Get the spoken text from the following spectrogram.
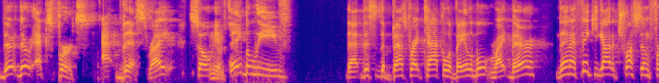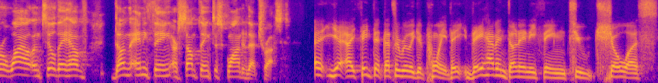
they're they're experts at this, right? So mm-hmm. if they believe that this is the best right tackle available right there, then I think you got to trust them for a while until they have done anything or something to squander that trust. Uh, yeah, I think that that's a really good point. They they haven't done anything to show us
